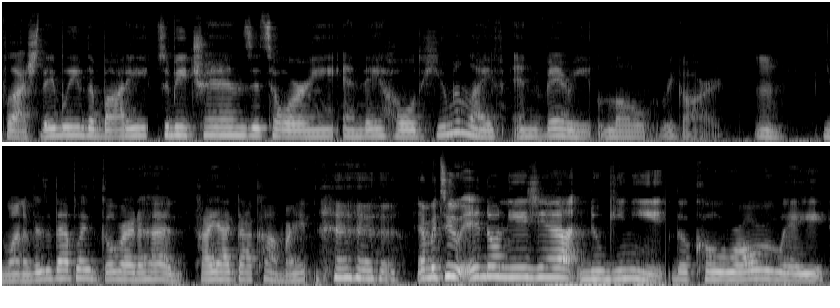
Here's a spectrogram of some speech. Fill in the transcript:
flesh. They believe the body to be transitory and they hold human life in very low regard. Mm. You want to visit that place? Go right ahead. Kayak.com, right? Number two, Indonesia, New Guinea. The Korowai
